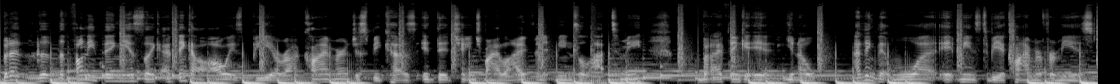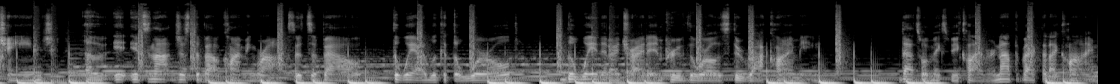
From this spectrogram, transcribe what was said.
But uh, the the funny thing is, like, I think I'll always be a rock climber just because it did change my life and it means a lot to me. But I think it, you know, I think that what it means to be a climber for me is change. Uh, it, it's not just about climbing rocks. It's about the way I look at the world. The way that I try to improve the world is through rock climbing. That's what makes me a climber, not the fact that I climb.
